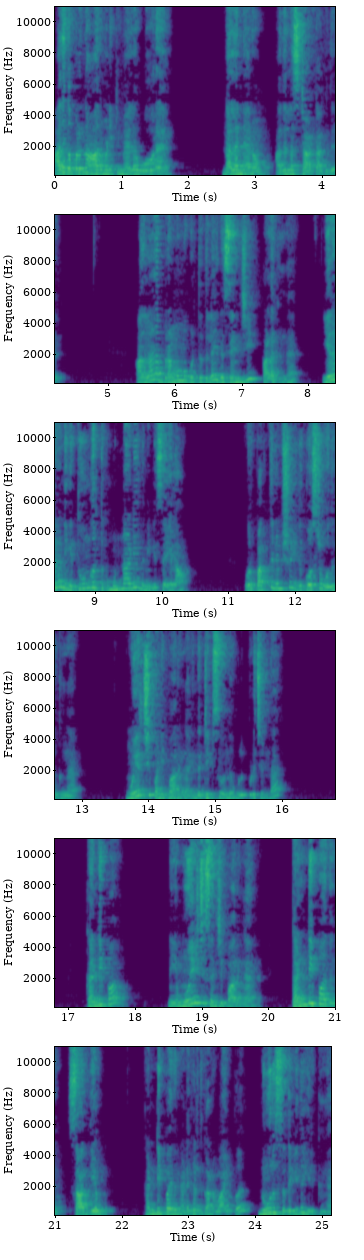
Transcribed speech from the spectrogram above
அதுக்கப்புறம் தான் ஆறு மணிக்கு மேல ஓர நல்ல நேரம் அதெல்லாம் ஸ்டார்ட் ஆகுது. அதனால பிரம்ம முகூர்த்தத்துல இதை செஞ்சு பழகுங்க. இரவு நீங்க தூங்குறதுக்கு முன்னாடி இதை நீங்க செய்யலாம். ஒரு பத்து நிமிஷம் இதுக்கோசரம் ஒதுக்குங்க. முயற்சி பண்ணி பாருங்க. இந்த டிப்ஸ் வந்து உங்களுக்கு பிடிச்சிருந்தா கண்டிப்பா நீங்க முயற்சி செஞ்சு பாருங்க. கண்டிப்பா அது சாத்தியம். கண்டிப்பா இது நடக்கிறதுக்கான வாய்ப்பு நூறு சதவீதம் இருக்குங்க.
